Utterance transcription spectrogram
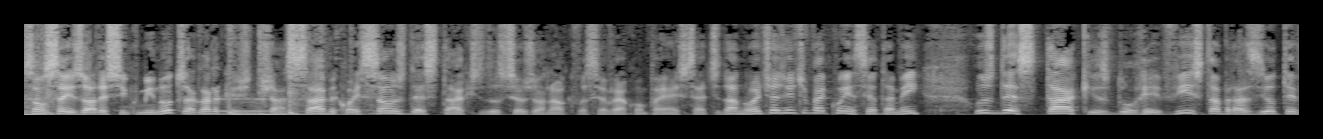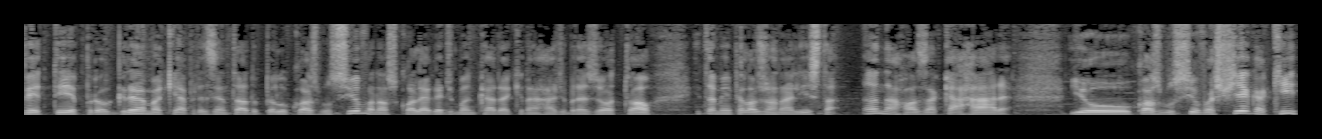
São 6 horas e 5 minutos. Agora que a gente já sabe quais são os destaques do seu jornal que você vai acompanhar às 7 da noite, a gente vai conhecer também os destaques do Revista Brasil TVT, programa que é apresentado pelo Cosmo Silva, nosso colega de bancada aqui na Rádio Brasil Atual, e também pela jornalista Ana Rosa Carrara. E o Cosmo Silva chega aqui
